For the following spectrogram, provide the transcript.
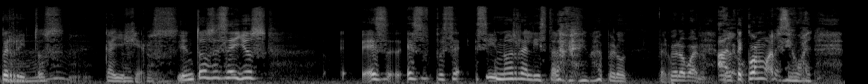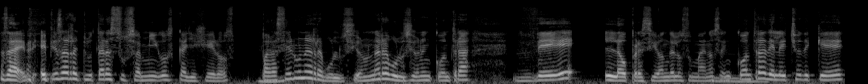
perritos callejeros. Y entonces ellos es, es pues eh, sí, no es realista la película, pero pero, Pero bueno, pero algo. te conmueves igual. O sea, em- empieza a reclutar a sus amigos callejeros para hacer una revolución, una revolución en contra de la opresión de los humanos, en contra del hecho de que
